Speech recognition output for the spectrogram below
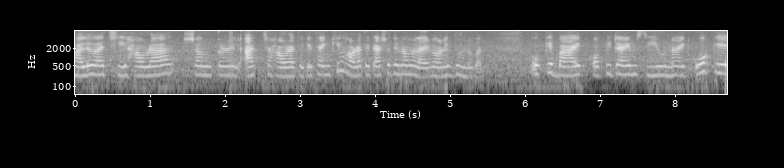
ভালো আছি। হাওড়া শঙ্কর আচ্ছা হাওড়া থেকে। থ্যাংক ইউ হাওড়া থেকে আসার জন্য আমার লাইভে অনেক ধন্যবাদ। Okay bye copy time see you night okay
